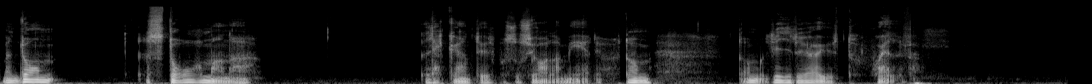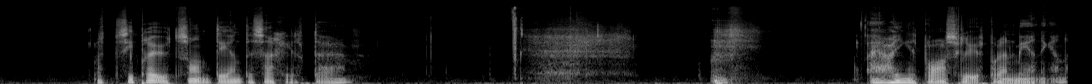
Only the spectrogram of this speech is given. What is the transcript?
Men de stormarna läcker jag inte ut på sociala medier. De, de rider jag ut själv. Att sippra ut sånt är inte särskilt eh, Jag har inget bra slut på den meningen.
